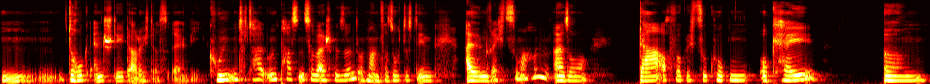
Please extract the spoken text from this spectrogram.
mh, mm, Druck entsteht dadurch, dass irgendwie Kunden total unpassend zum Beispiel sind und man versucht es denen allen recht zu machen. Also da auch wirklich zu gucken, okay, ähm,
